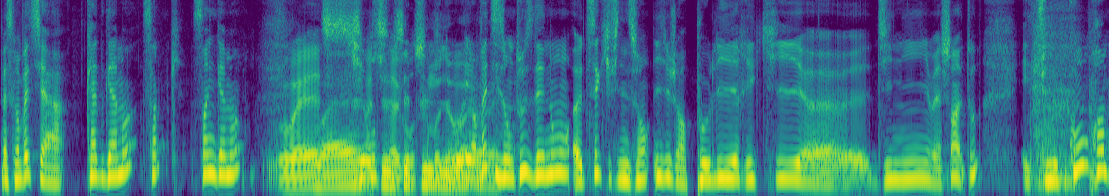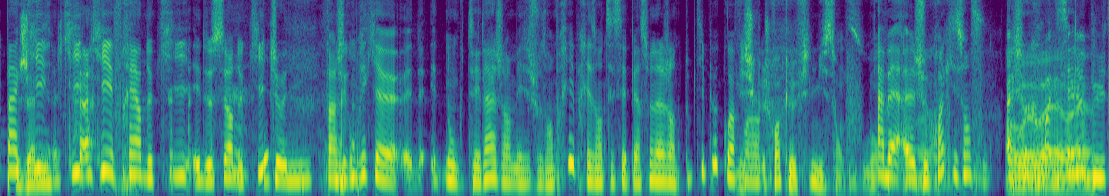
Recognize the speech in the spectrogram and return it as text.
parce qu'en fait, il y a quatre gamins, cinq, cinq gamins. Ouais, Ouais, c'est je ça, grosso plus, modo. ouais. et en fait, ils ont tous des noms, euh, tu sais, qui finissent en i, genre Polly, Ricky, euh, Ginny, machin et tout. Et tu ne comprends pas qui, qui, qui est frère de qui et de sœur de qui. Johnny. Enfin, j'ai compris que. euh, Donc, t'es là, genre, mais je vous en prie, présentez ces personnages un tout petit peu, quoi. Mais Enfin, je, je crois que le film, il s'en fout. en ah ben, euh, hein. je crois qu'il s'en fout. Ah je ouais, crois ouais, que c'est ouais. le but.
